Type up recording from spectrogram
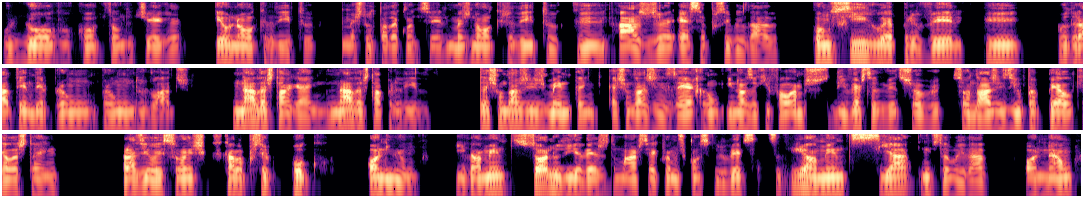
o jogo com a questão do Chega, eu não acredito, mas tudo pode acontecer, mas não acredito que haja essa possibilidade. Consigo é prever que poderá tender para um, para um dos lados. Nada está ganho, nada está perdido. As sondagens mentem, as sondagens erram e nós aqui falámos diversas vezes sobre sondagens e o papel que elas têm para as eleições, que acaba por ser pouco ou nenhum. E realmente só no dia 10 de março é que vamos conseguir ver se se realmente se há instabilidade ou não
